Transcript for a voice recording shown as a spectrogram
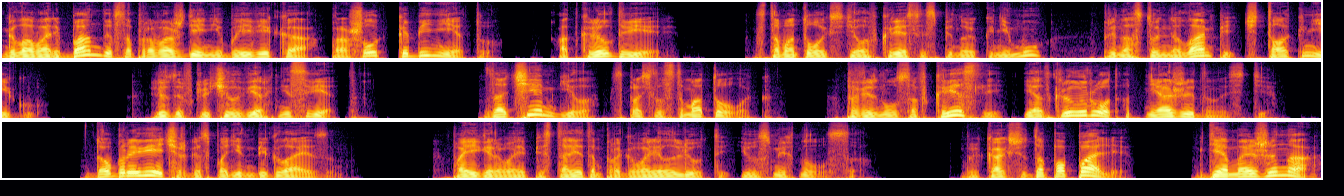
Главарь банды в сопровождении боевика прошел к кабинету. Открыл дверь. Стоматолог сидел в кресле спиной к нему, при настольной лампе читал книгу. Лютый включил верхний свет. «Зачем, Гила?» – спросил стоматолог. Повернулся в кресле и открыл рот от неожиданности. «Добрый вечер, господин Беглайзен!» Поигрывая пистолетом, проговорил Лютый и усмехнулся. «Вы как сюда попали? Где моя жена?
